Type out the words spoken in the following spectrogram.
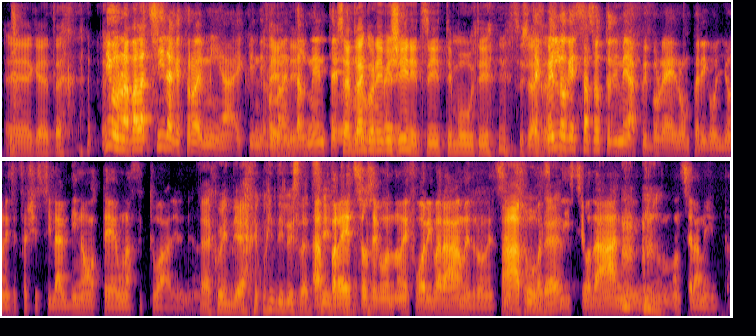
Eh, te... Vivo in una palazzina che però è mia e quindi Vedi? fondamentalmente... Se vengono i vicini, zitti, muti. cioè, cioè quello che sta sotto di me a cui vorrei rompere i coglioni se facessi live di notte è un affittuale. Eh, quindi, eh, quindi, lui sta zitto. A prezzo secondo me fuori parametro, nel senso ah, pure? da anni, non se lamenta.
